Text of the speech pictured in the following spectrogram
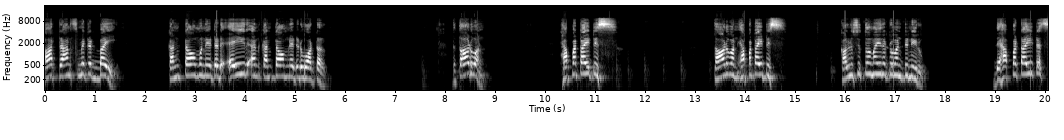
are transmitted by contaminated air and contaminated water the third one hepatitis third one hepatitis కలుషితమైనటువంటి నీరు the hepatitis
